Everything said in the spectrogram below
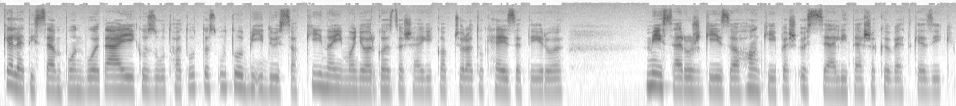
keleti szempontból tájékozódhatott az utóbbi időszak kínai-magyar gazdasági kapcsolatok helyzetéről. Mészáros Géza hangképes összeállítása következik.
